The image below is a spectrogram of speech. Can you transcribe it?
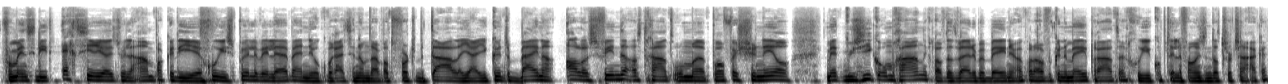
Voor mensen die het echt serieus willen aanpakken, die goede spullen willen hebben... en die ook bereid zijn om daar wat voor te betalen. Ja, je kunt er bijna alles vinden als het gaat om professioneel met muziek omgaan. Ik geloof dat wij er bij BNR ook wel over kunnen meepraten. Goede koptelefoons en dat soort zaken.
